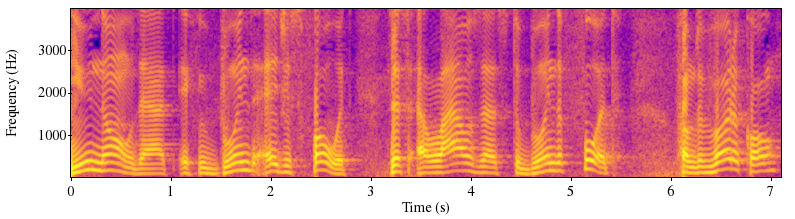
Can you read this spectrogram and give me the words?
you know that if we bring the edges forward, this allows us to bring the foot from the vertical,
